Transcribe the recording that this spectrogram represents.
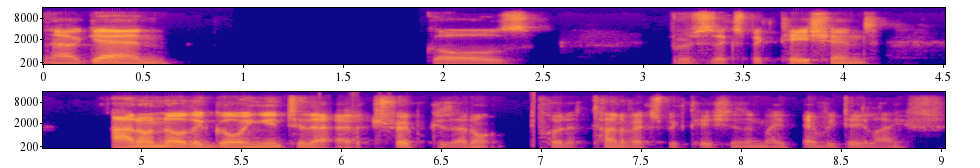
Now, again, goals versus expectations. I don't know that going into that trip because I don't put a ton of expectations in my everyday life.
